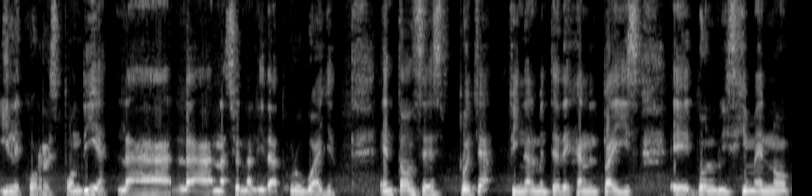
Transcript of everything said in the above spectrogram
y le correspondía la, la nacionalidad uruguaya. Entonces, pues ya, finalmente dejan el país. Eh, don Luis Jimeno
